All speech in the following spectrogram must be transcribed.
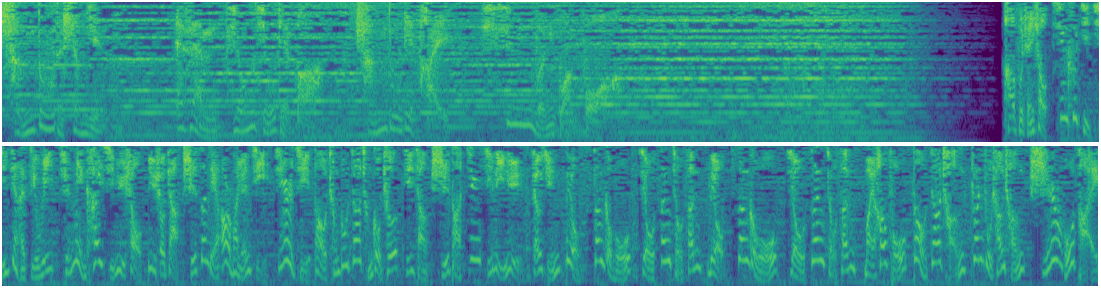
成都的声音，FM 九九点八，成都电台新闻广播。哈弗神兽新科技旗舰 SUV 全面开启预售，预售价十三点二万元起，即日起到成都嘉诚购车，即享十大惊喜礼遇，详询六三个五九三九三六三个五九三九三，买哈弗到嘉诚，专注长城十五载。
